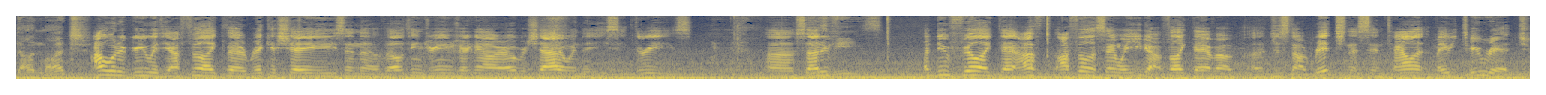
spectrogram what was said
done much. I would agree with you. I feel like the Ricochets and the Velveteen Dreams right now are overshadowing the EC3s. Uh, so I do, I do feel like that. I, I feel the same way you do. I feel like they have a, a just a richness in talent, maybe too rich.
